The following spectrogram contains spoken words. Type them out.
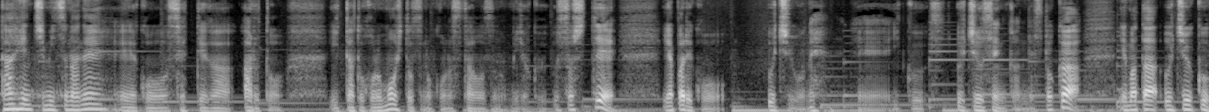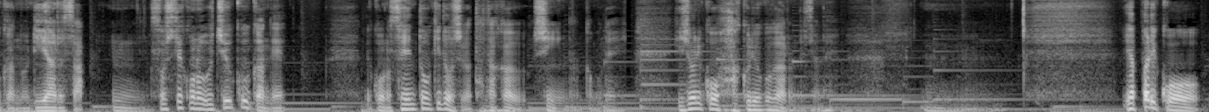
大変緻密なね、えー、こう設定があるといったところも一つのこの「スター・ウォーズ」の魅力。そしてやっぱりこう宇宙をね、えー、行く宇宙戦艦ですとかまた宇宙空間のリアルさ、うん、そしてこの宇宙空間でこの戦闘機同士が戦うシーンなんかもね非常にこう迫力があるんですよね。うん。やっぱりこう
